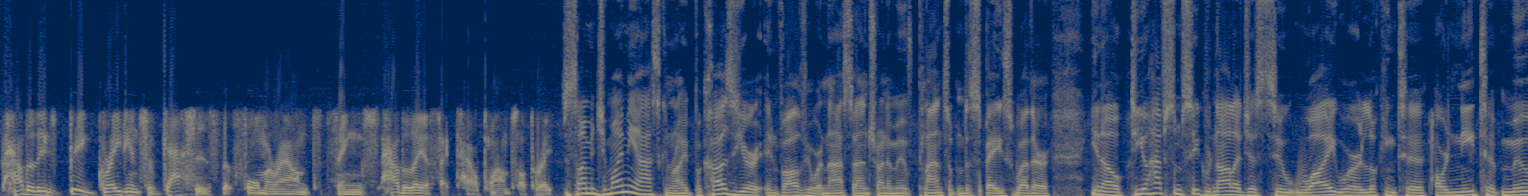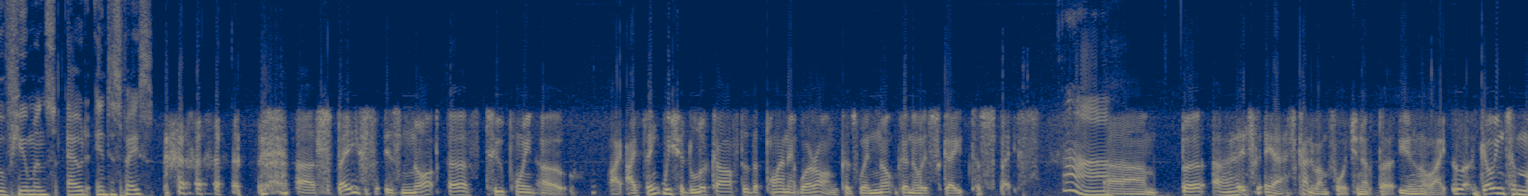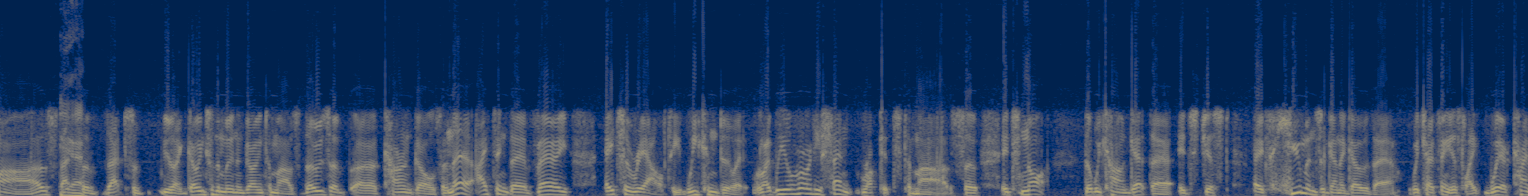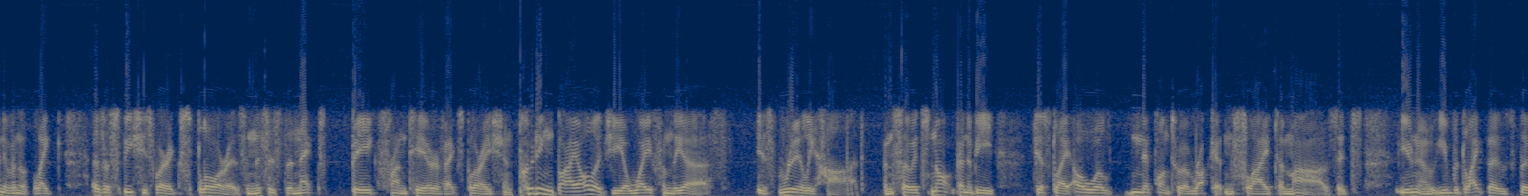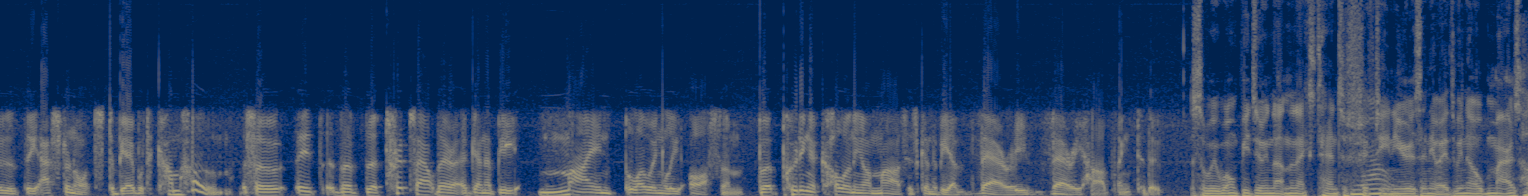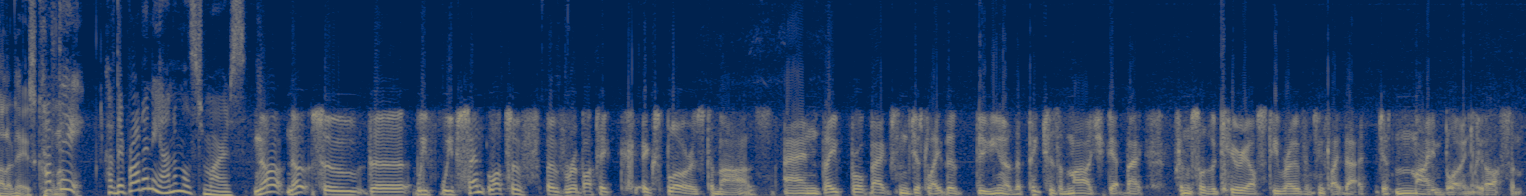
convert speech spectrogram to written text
how do these big gradients of gases that form around things, how do they affect how plants operate? Simon, do you mind me asking, right, because you're involved here with NASA and trying to move plants up into space, whether, you know, do you have some secret knowledge as to why we're looking to or need to move humans out into space? uh, space is not Earth 2.0. I, I think we should look after the planet we're on because we're not going to escape to space. Ah. Um, but uh, it's yeah, it's kind of unfortunate. But you know, like look, going to Mars, that's Yeah. a that's a you know, like going to the moon and going to Mars. Those are uh, current goals, and they're I think they're very. It's a reality. We can do it. Like we've already sent rockets to Mars, so it's not that we can't get there. It's just if humans are going to go there, which I think is like we're kind of an, like as a species we're explorers, and this is the next big frontier of exploration. Putting biology away from the Earth is really hard, and so it's not going to be just like oh we'll nip onto a rocket and fly to Mars. It's you know you would like those those the astronauts to be able to come home. So it, the the trips out there are going to be mind-blowingly awesome, but putting a colony on Mars is going to be a very very hard thing to do. So we won't be doing that in the next 10 to 15 No. years anyway. We know Mars holidays Have coming up. they have they brought any animals to Mars? No, no. So the we've we've sent lots of, of robotic explorers to Mars, and they've brought back some just like the, the you know the pictures of Mars you get back from sort of the Curiosity rover and things like that. Just mind blowingly awesome.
